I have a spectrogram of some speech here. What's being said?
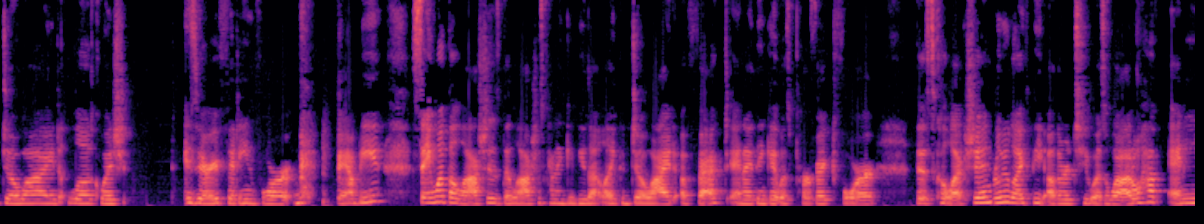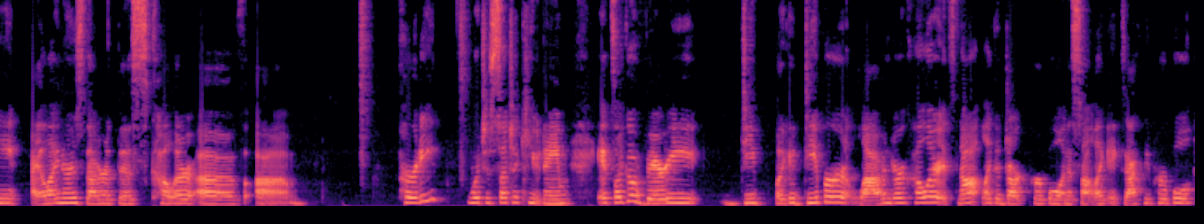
doe-eyed look which is very fitting for Bambi. Same with the lashes. The lashes kind of give you that like doe-eyed effect and I think it was perfect for this collection. Really like the other two as well. I don't have any eyeliners that are this color of um, Purdy, which is such a cute name. It's like a very deep like a deeper lavender color it's not like a dark purple and it's not like exactly purple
